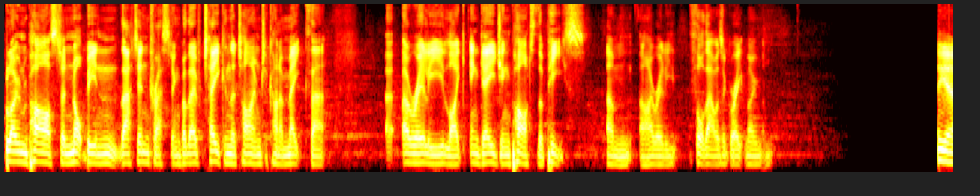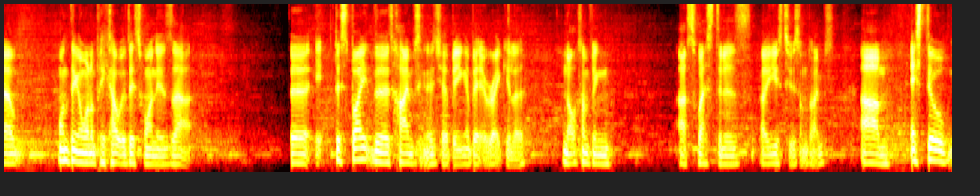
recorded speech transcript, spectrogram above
blown past and not been that interesting, but they've taken the time to kind of make that a, a really like engaging part of the piece. Um, I really thought that was a great moment. Yeah, one thing I want to pick out with this one is that the it, despite the time signature being a bit irregular, not something us Westerners are used to sometimes, um, it's still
